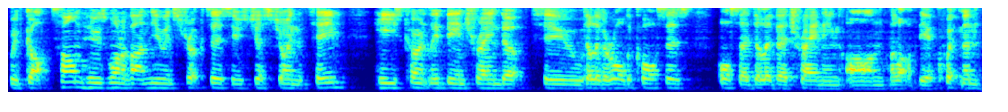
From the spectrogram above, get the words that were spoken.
We've got Tom, who's one of our new instructors who's just joined the team. He's currently being trained up to deliver all the courses, also deliver training on a lot of the equipment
